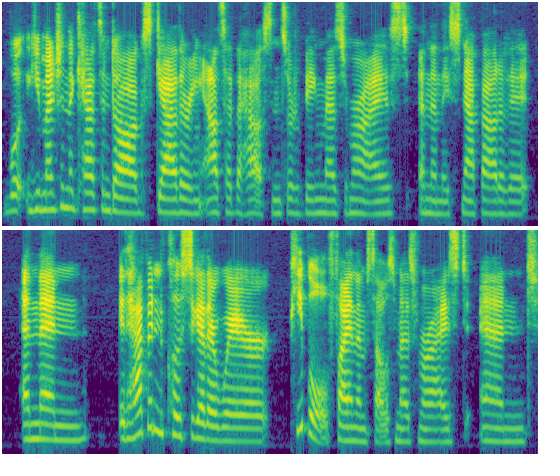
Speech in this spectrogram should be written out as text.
what you mentioned the cats and dogs gathering outside the house and sort of being mesmerized and then they snap out of it. And then it happened close together where people find themselves mesmerized and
